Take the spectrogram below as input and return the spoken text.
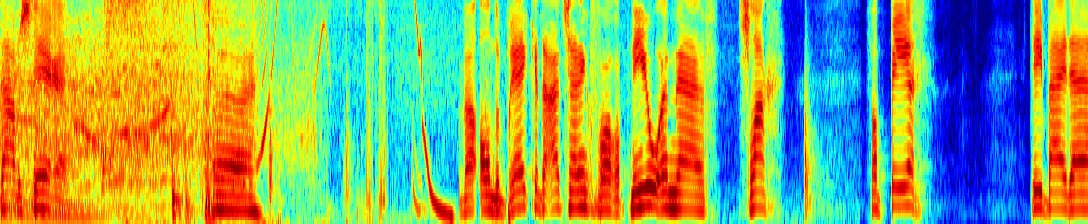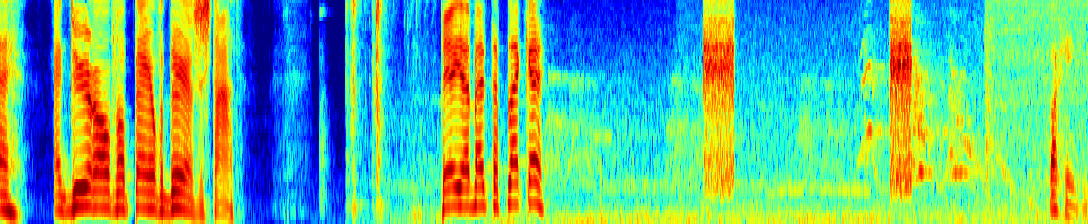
Dames en heren. Eh, we onderbreken de uitzending voor opnieuw een eh, slag van Peer. Die bij de Enduro van Theo van Deurzen staat. Peer, jij bent ter plekke? Wacht even.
